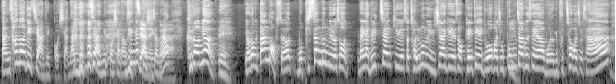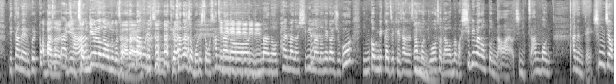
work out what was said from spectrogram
난 산화되지 않을 것이야. 난 늙지 않을 것이야라고 늙지 생각하시잖아요. 거야. 그러면 네. 여러분 딴 거 없어요? 뭐 비싼 돈 들여서 내가 늙지 않기 위해서 젊음을 유지하기 위해서 bed에 누워가지고 봉 잡으세요. 뭐 여기 붙여가지고 자 비타민 앰플 똑 아, 따서. 따 이게 자. 전기 흘러나오는 거저한 알아요. 방울에 지금 계산하죠 머릿속으로 3만 원, 띠리리리리리. 6만 원, 8만 원, 12만 원 해가지고 인건비까지 계산해서 한번 음. 누워서 나오면 막 12만 원 돈 나와요. 진짜 한번 하는데 심지어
